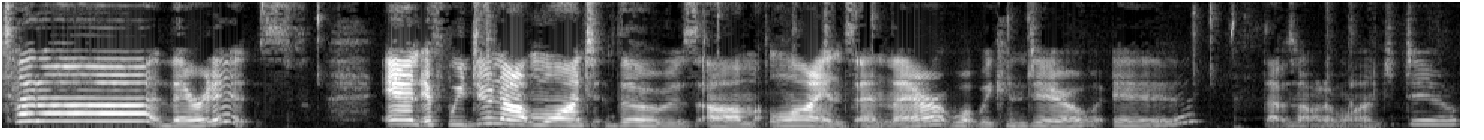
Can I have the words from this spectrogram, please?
ta-da! There it is. And if we do not want those um, lines in there, what we can do is that was not what I wanted to do.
